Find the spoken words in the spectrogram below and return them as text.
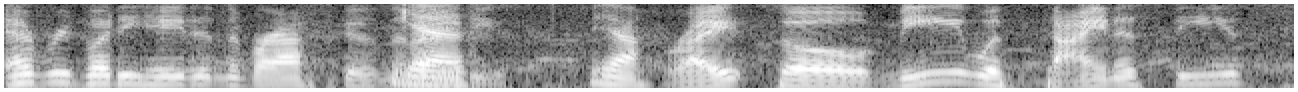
everybody hated Nebraska in the yes. 90s Yeah. right? So me with dynasties,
